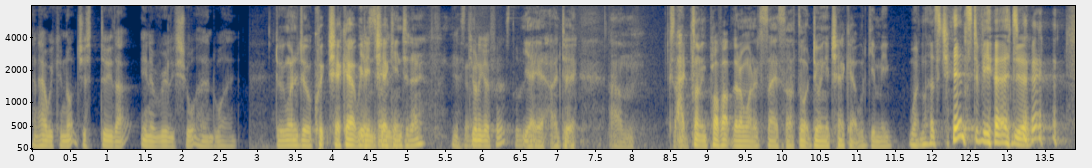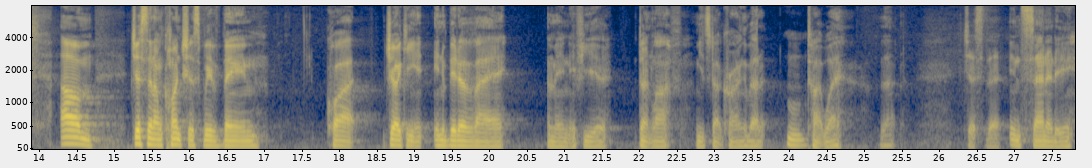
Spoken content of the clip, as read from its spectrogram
and how we can not just do that in a really shorthand way. Do we want to do a quick checkout? We Yes, didn't I check do. in today. Yes. Do you want to go first? Yeah, yeah, I do. Because I had something pop up that I wanted to say, so I thought doing a checkout would give me one last chance to be heard. Yeah. um, just that I'm conscious we've been quite jokey in a bit of a, I mean, if you don't laugh, you'd start crying about it type way. That just the insanity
